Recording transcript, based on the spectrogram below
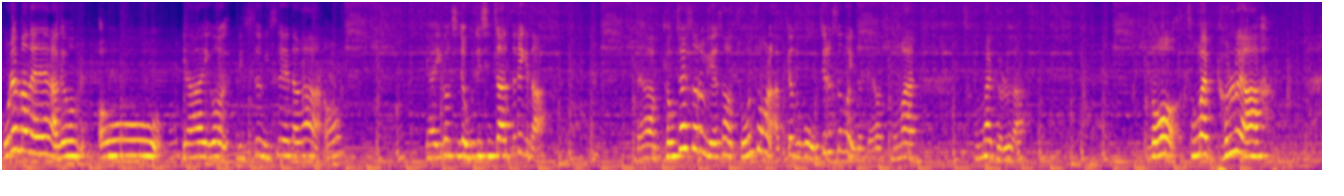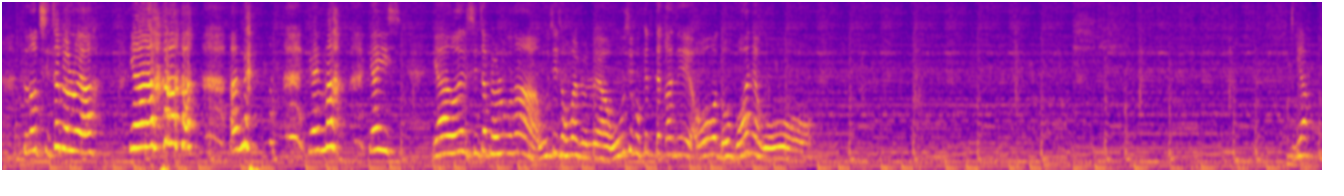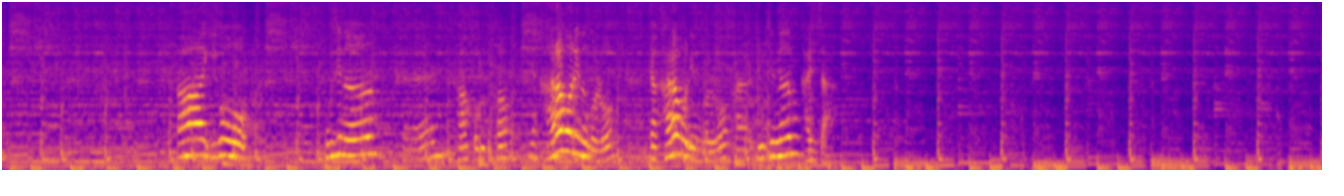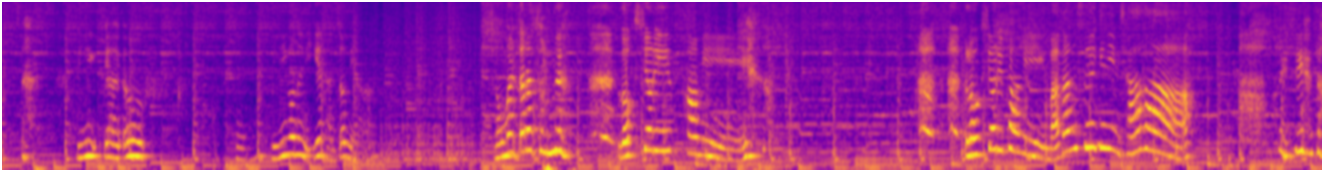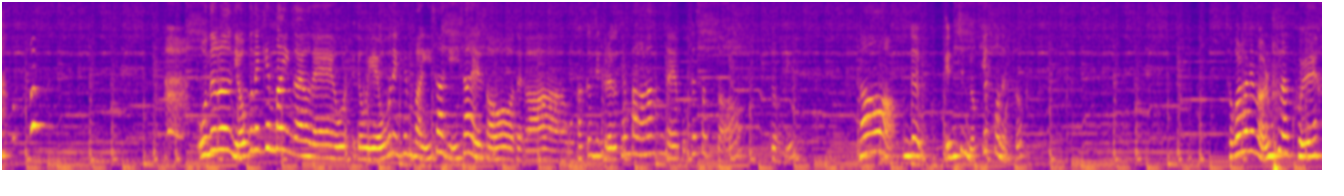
오랜만에 라데온 어우 야 이거 미스 미스에다가 어 야 이거 진짜 우지 진짜 쓰레기다 내가 경찰서를 위해서 좋은 총을 아껴두고 우지를 쓰고 있는데요 정말 정말 별로다 너 정말 별로야. 너 진짜 별로야. 야, 안 돼. 야, 임마. 야, 이씨. 야, 너네 진짜 별로구나. 우지 정말 별로야. 옷이 벗길 때까지, 어, 너 뭐 하냐고. 아 이거 보시는 네, 다음 거기부터 그냥 갈아버리는 걸로 그냥 갈아버리는 걸로 갈, 보시는 갈자. 미니 야 어우. 네, 미니거는 이게 단점이야. 정말 따라잡는 럭셔리 파밍. 럭셔리 파밍 마당 슬기님 샤하 미치겠다 오늘은 여분의 캠방인가요? 네, 오- 예, 여분의 캠방 이사기 이사해서 제가 뭐 가끔씩 그래도 캠방을 하는데 못했었죠. 좀비. 나 근데 엔진 몇 개 꺼냈죠? 저걸 하려면 얼마나 구해요?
